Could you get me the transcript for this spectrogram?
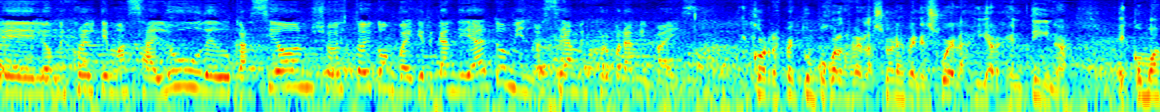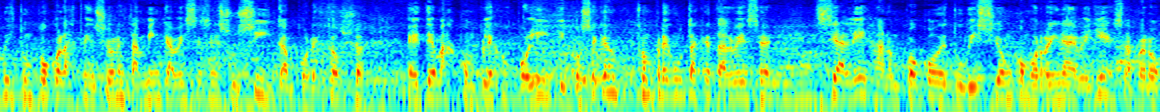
eh, lo mejor el tema salud, educación. Yo estoy con cualquier candidato mientras sea mejor para mi país. Y con respecto un poco a las relaciones Venezuela y Argentina, eh, ¿cómo has visto un poco las tensiones también que a veces se suscitan por estos eh, temas complejos políticos? Sé que son preguntas que tal vez se alejan un poco de tu visión como reina de belleza, pero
